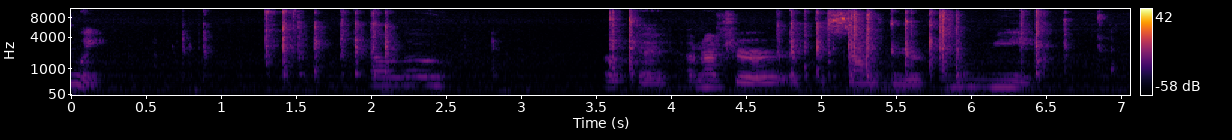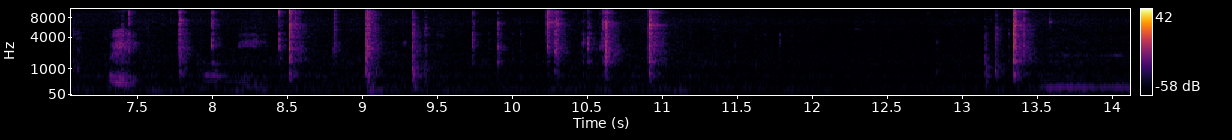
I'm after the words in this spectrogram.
Wait. Hello. Okay, I'm not sure if weird. Follow me. Wait, follow me. Mm,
